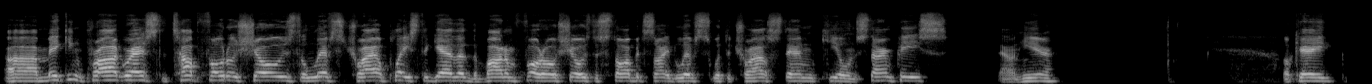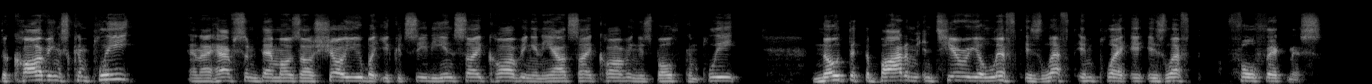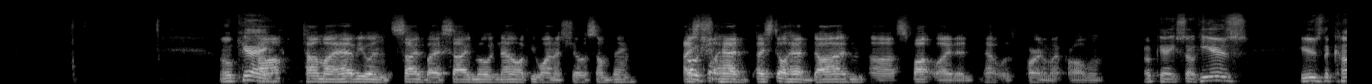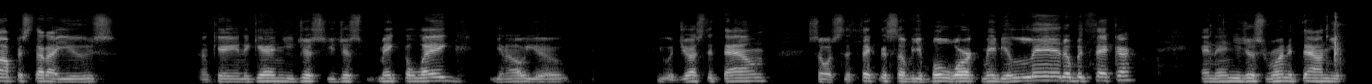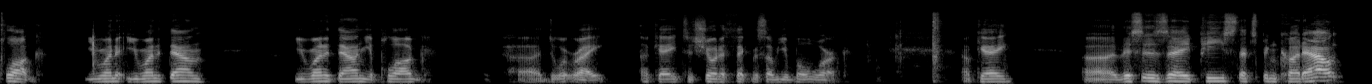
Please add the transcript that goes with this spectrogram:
Uh, making progress. The top photo shows the lifts trial placed together. The bottom photo shows the starboard side lifts with the trial stem, keel, and stern piece down here. Okay, the carving's complete, and I have some demos I'll show you, but you could see the inside carving and the outside carving is both complete. Note that the bottom interior lift is left in play, is left full thickness. Okay. Tom, Tom, I have you in side by side mode now. If you want to show something, I Oh, still sure. had I still had Don uh, spotlighted. That was part of my problem. Okay, so here's, here's the compass that I use. Okay, and again, you just, you just make the leg, you know, you, you adjust it down. So it's the thickness of your bulwark, maybe a little bit thicker. And then you just run it down your plug. You run it, you run it down, you run it down your plug. Uh, do it right, okay, to show the thickness of your bulwark. Okay, uh, this is a piece that's been cut out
